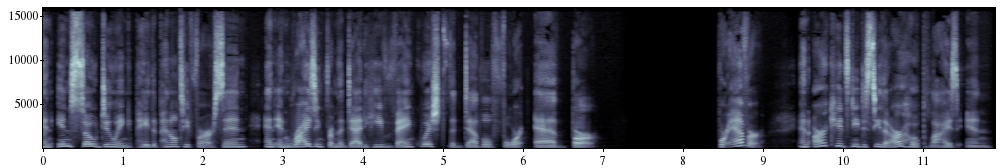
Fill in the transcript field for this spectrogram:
and in so doing paid the penalty for our sin. And in rising from the dead, he vanquished the devil forever. Forever. And our kids need to see that our hope lies in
